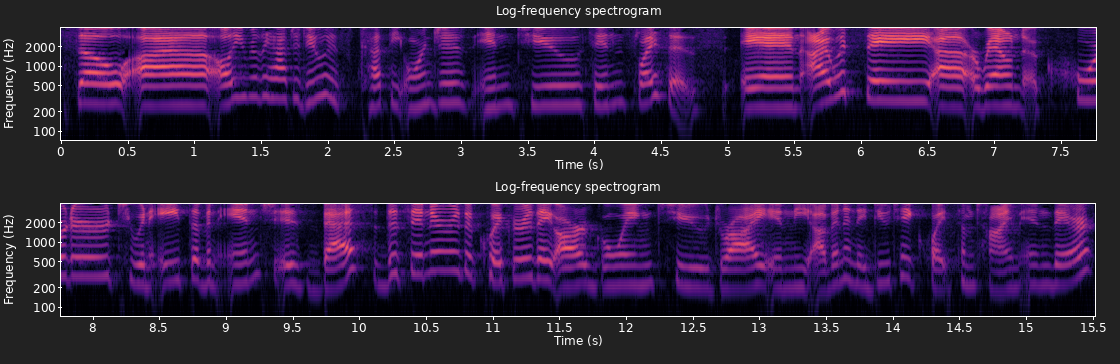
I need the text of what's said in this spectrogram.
So uh, all you really have to do is cut the oranges into thin slices. And I would say uh, around a quarter to an eighth of an inch is best. The thinner, the quicker they are going to dry in the oven, and they do take quite some time in there.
